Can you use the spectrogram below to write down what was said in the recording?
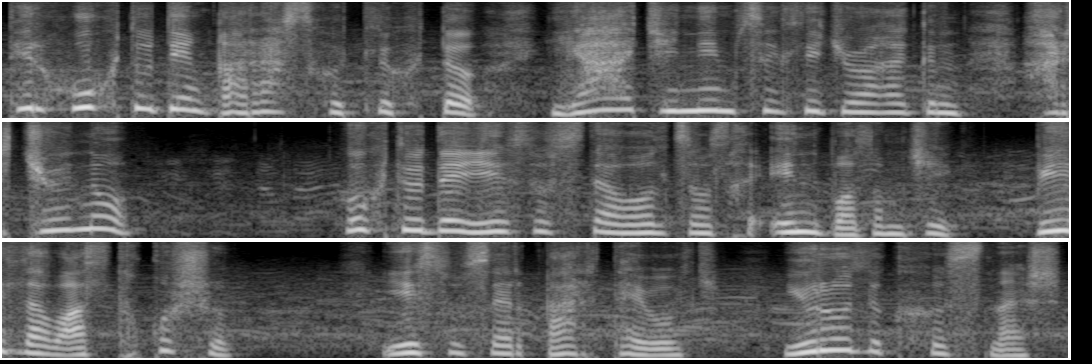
Тэр хүүхдүүдийн гараас хөтлөхдөө яаж инээмсэглэж байгааг нь харж байна уу? Хүүхдүүдээ Есүстэй уулзуулах энэ боломжийг би лав алдахгүй шүү. Есүсээр гар тавиулж, ерөөлөгөхөөс нааш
